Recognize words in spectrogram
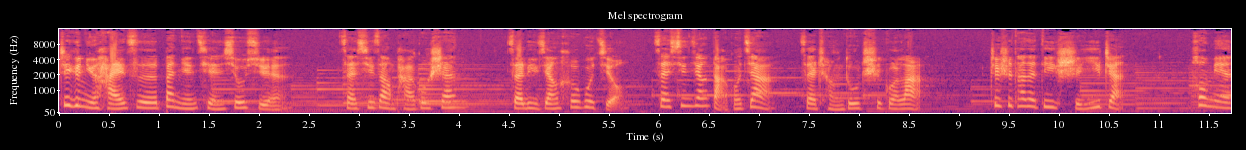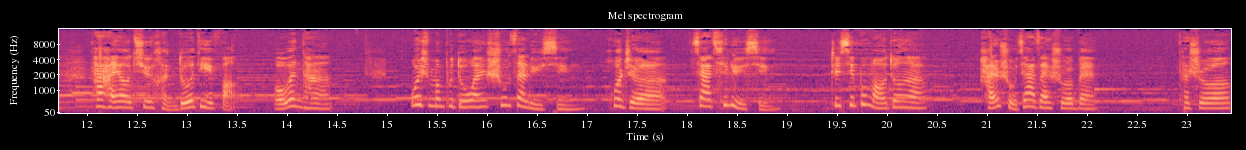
这个女孩子半年前休学，在西藏爬过山，在丽江喝过酒，在新疆打过架，在成都吃过辣，这是她的第十一站。后面他还要去很多地方。我问他，为什么不读完书再旅行，或者假期旅行？这些不矛盾啊，寒暑假再说呗。他说：“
